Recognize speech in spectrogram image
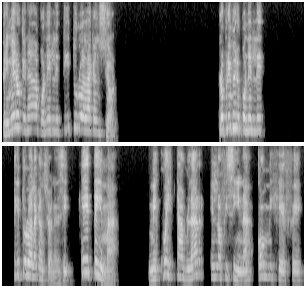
primero que nada, a ponerle título a la canción. Lo primero es ponerle título a la canción, es decir, ¿qué tema me cuesta hablar en la oficina con mi jefe,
